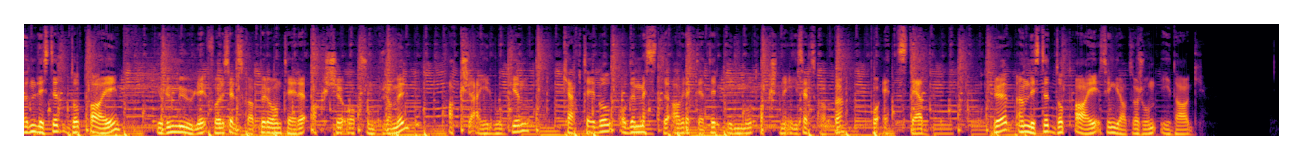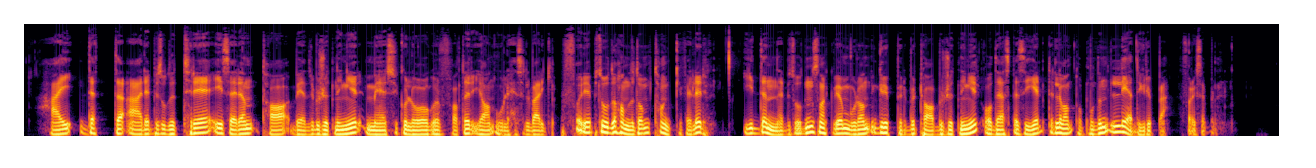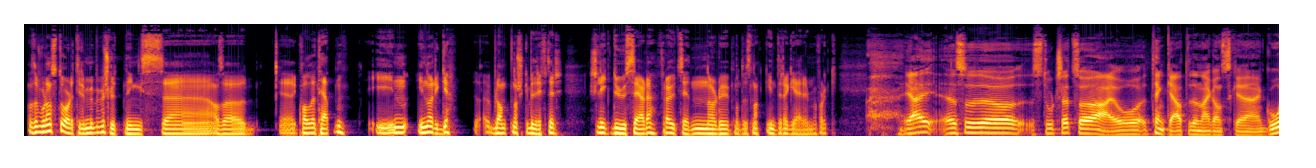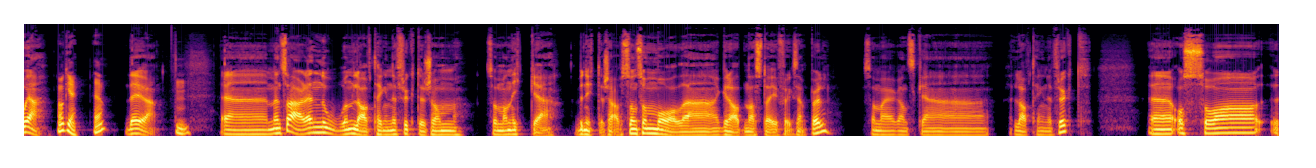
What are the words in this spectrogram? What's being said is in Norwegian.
Unlisted.ai gjør det mulig for selskaper å håndtere aksje- og opsjonsprogrammer, aksjeeierboken, captable og det meste av rettigheter inn mot aksjene i selskapet på ett sted. Prøv unlisted.ai sin gratulasjon i dag. Hei, dette er episode tre i serien Ta bedre beslutninger med psykolog og forfatter Jan Ole Hesselberg. Forrige episode handlet om tankefeller. I denne episoden snakker vi om hvordan grupper bør ta beslutninger, og det er spesielt relevant opp mot en ledergruppe, f.eks. Altså, hvordan står det til med beslutningskvaliteten altså, i, i, Norge blant norske bedrifter, slik du ser det fra utsiden når du måte, snakker, interagerer med folk? Jeg, altså, Stort sett så er jo, tenker jeg at den er ganske god, jeg. Ja. Okay, ja. Det gjør jeg. Mm. Eh, men så er det noen lavthengende frukter som, som man ikke benytter seg av. Sånn som målegraden av støy, f.eks., som er ganske lavthengende frukt. Uh, og så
